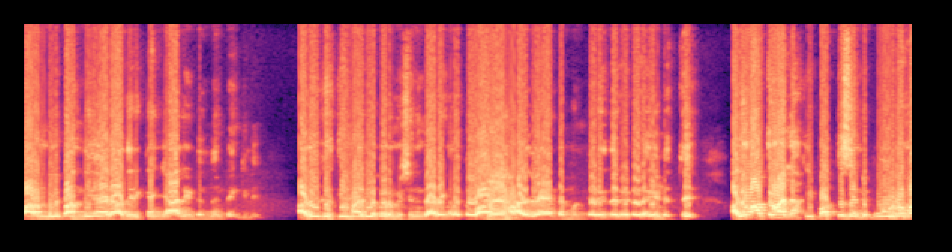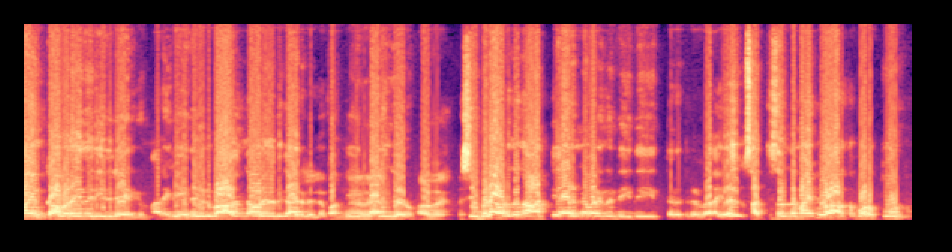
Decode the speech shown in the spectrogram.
പറമ്പിൽ പന്നി കയറാതിരിക്കാൻ ഞാൻ ഇടുന്നുണ്ടെങ്കിൽ അത് കൃത്യമായിട്ടുള്ള പെർമിഷനും കാര്യങ്ങളൊക്കെ വാങ്ങണം അത് വേണ്ട മുൻകരുതലുകൾ എടുത്ത് അത് മാത്രമല്ല ഈ പത്ത് സെന്റ് പൂർണമായും കവർ ചെയ്യുന്ന രീതിയിലായിരിക്കും. അല്ലെങ്കിൽ ഏതെങ്കിലും ഒരു ഭാഗം കവർ ചെയ്തിട്ട് കാര്യമില്ലല്ലോ പന്നി അതെ. ഇട്ടാലും കയറും പക്ഷെ ഇവിടെ അവിടുത്തെ നാട്ടുകാരനെ പറയുന്നുണ്ട് ഇത് ഇത്തരത്തിലുള്ള അതായത് സത്യസന്ധമായിട്ട് വാർത്ത പുറത്തു വന്നു.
